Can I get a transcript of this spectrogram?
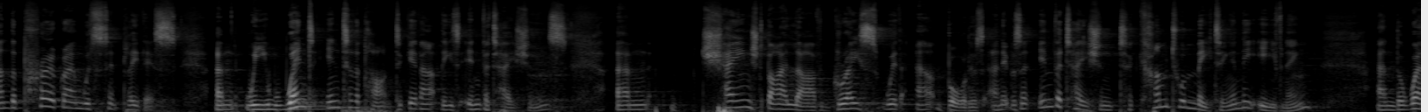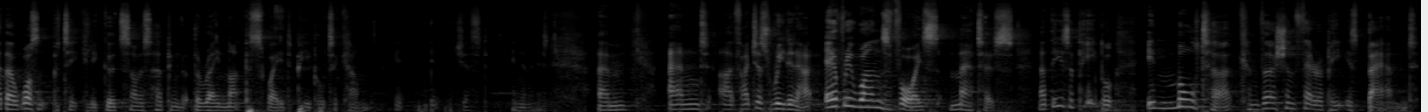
And the program was simply this um, we went into the park to give out these invitations. Um, changed by love, grace without borders, and it was an invitation to come to a meeting in the evening and the weather wasn't particularly good, so I was hoping that the rain might persuade people to come. It, it just in a minute. Um, and if I just read it out, everyone's voice matters. Now, these are people in Malta, conversion therapy is banned.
